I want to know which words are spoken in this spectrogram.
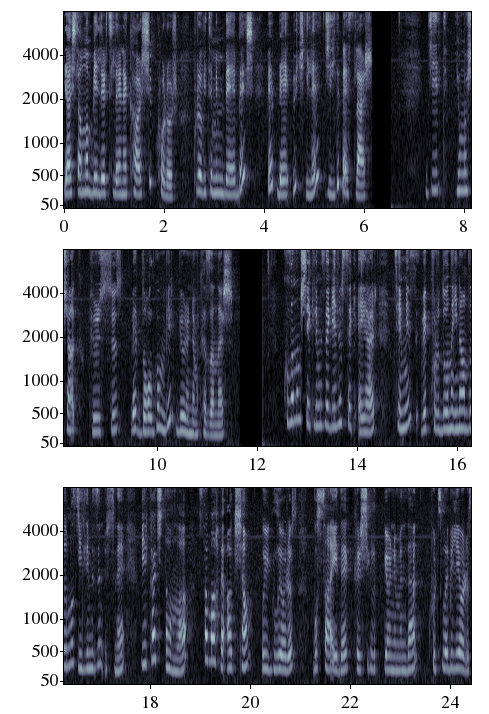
Yaşlanma belirtilerine karşı korur. Provitamin B5 ve B3 ile cildi besler. Cilt yumuşak, pürüzsüz ve dolgun bir görünüm kazanır. Kullanım şeklimize gelirsek eğer temiz ve kuruduğuna inandığımız cildimizin üstüne birkaç damla sabah ve akşam uyguluyoruz. Bu sayede kırışıklık görünümünden kurtulabiliyoruz.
